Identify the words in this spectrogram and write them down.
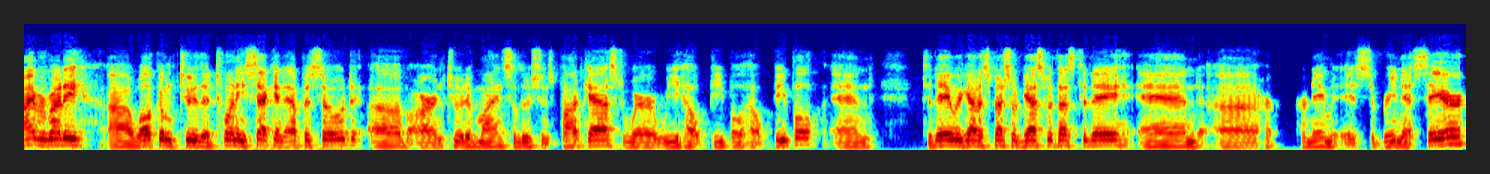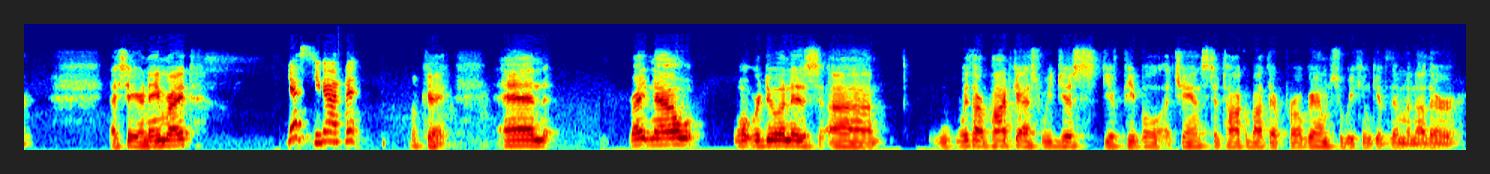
Hi, everybody. Uh, welcome to the 22nd episode of our Intuitive Mind Solutions podcast, where we help people help people. And Today we got a special guest with us today, and uh, her, her name is Sabrina Sayer. Did I say your name right? Yes, you got it. Okay. And right now, what we're doing is uh, with our podcast, we just give people a chance to talk about their program so we can give them another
